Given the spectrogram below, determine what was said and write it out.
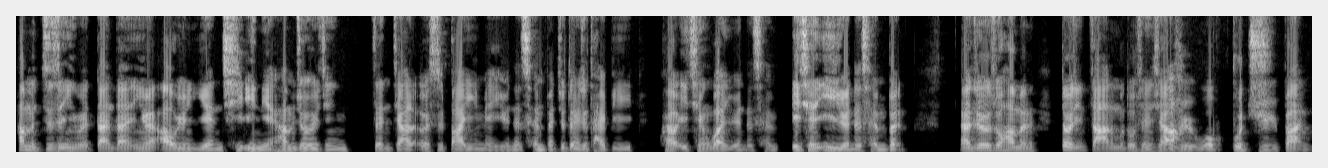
他们只是因为单单因为奥运延期一年，他们就已经增加了二十八亿美元的成本，就等于是台币快要一千万元的成一千亿元的成本。那就是说，他们都已经砸那么多钱下去，哦、我不举办，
